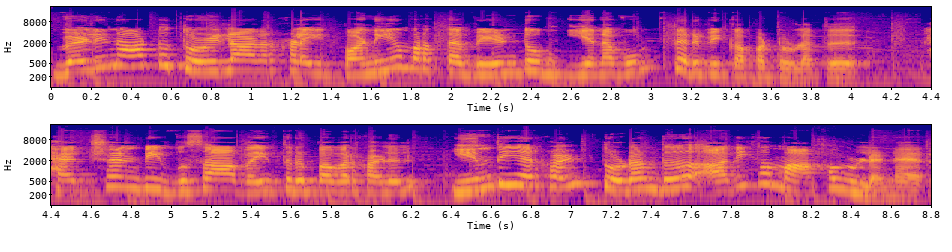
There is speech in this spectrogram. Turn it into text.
வெளிநாட்டு தொழிலாளர்களை பணியமர்த்த வேண்டும் எனவும் தெரிவிக்கப்பட்டுள்ளது. ஹெச் ஒன் பி விசா வைத்திருப்பவர்களில் இந்தியர்கள் தொடர்ந்து அதிகமாக உள்ளனர்.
